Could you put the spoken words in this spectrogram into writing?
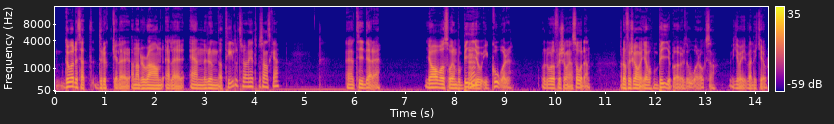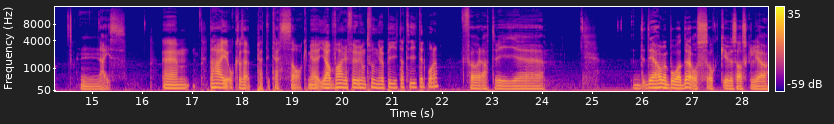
du hade sett Druck eller Another Round eller En runda till tror jag det heter på svenska. Eh, tidigare. Jag var och såg den på bio igår. Och det var då första gången jag såg den. Och var första gången jag var på bio på över ett år också. Vilket var väldigt kul. Nice. Ehm, det här är ju också så här petitess-sak, men jag, jag, varför är de tvungna att byta titel på den? För att vi eh, det har med både oss och USA skulle jag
